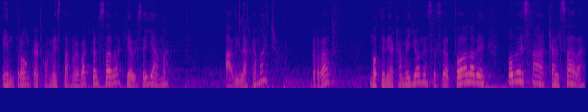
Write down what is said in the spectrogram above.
entronca con esta nueva calzada que hoy se llama Ávila Camacho, ¿verdad? No tenía camellones, o sea, toda, la, toda esa calzada,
